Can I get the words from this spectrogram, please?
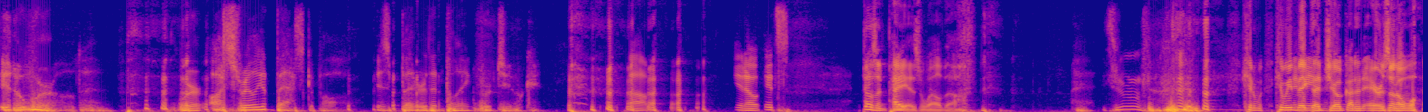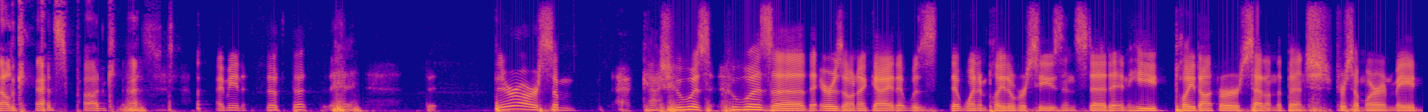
in a world where Australian basketball is better than playing for Duke. Um, you know, it's, Doesn't pay I- as well though. Can we, can we I make mean- that joke on an Arizona Wildcats podcast? I mean, the, the there are some. Gosh, who was who was uh, the Arizona guy that was that went and played overseas instead, and he played on or sat on the bench for somewhere and made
